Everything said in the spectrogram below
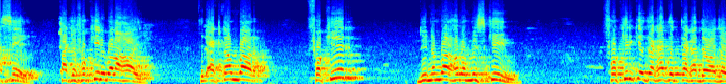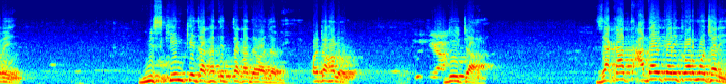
আছে, তাকে ফকির বলা হয়। এক নম্বর ফকির, দুই নম্বর হলো মিসকিন। ফকিরকে জাকাতের টাকা দেওয়া যাবে, মিসকিনকে জাকাতের টাকা দেওয়া যাবে। কয়টা হলো? দুইটা। জাকাত আদায়কারী কর্মচারী।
